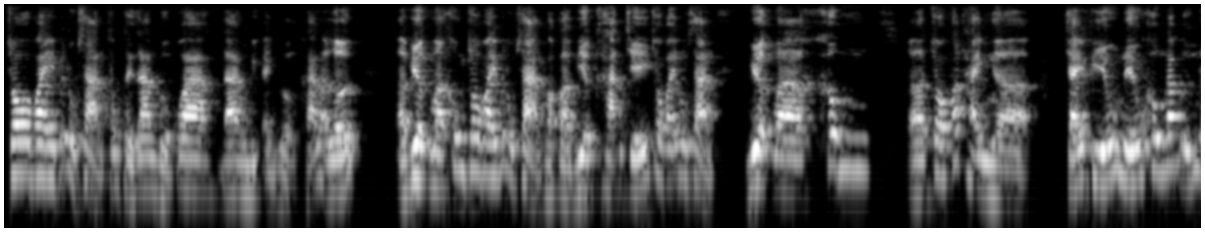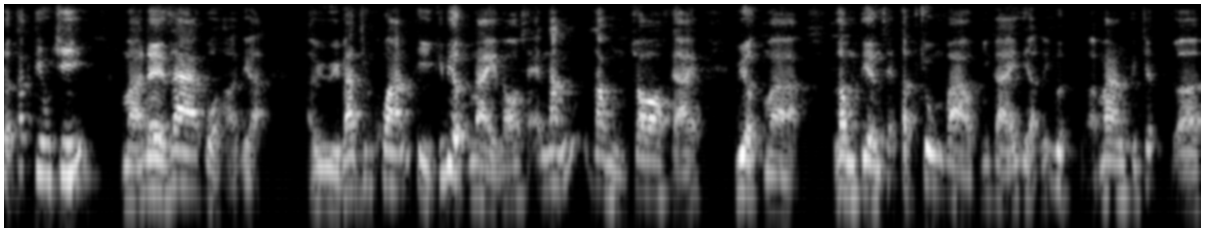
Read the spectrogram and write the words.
cho vay bất động sản trong thời gian vừa qua đang bị ảnh hưởng khá là lớn. À, việc mà không cho vay bất động sản hoặc là việc hạn chế cho vay bất động sản việc mà không uh, cho phát hành uh, trái phiếu nếu không đáp ứng được các tiêu chí mà đề ra của gì ạ? Ờ, Ủy ban chứng khoán thì cái việc này nó sẽ nắn dòng cho cái việc mà dòng tiền sẽ tập trung vào những cái gì ạ? Lĩnh vực ờ, mang tính chất uh,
